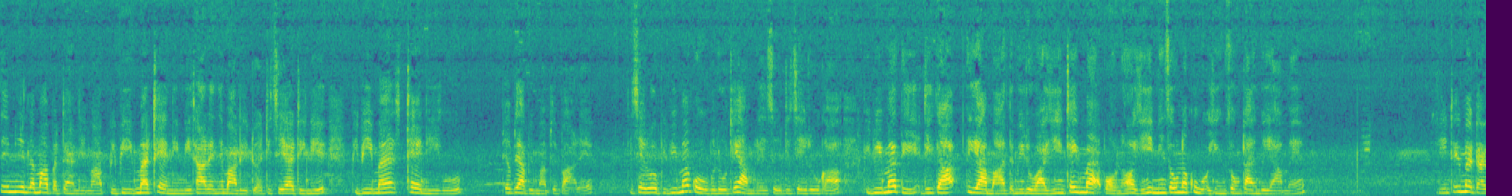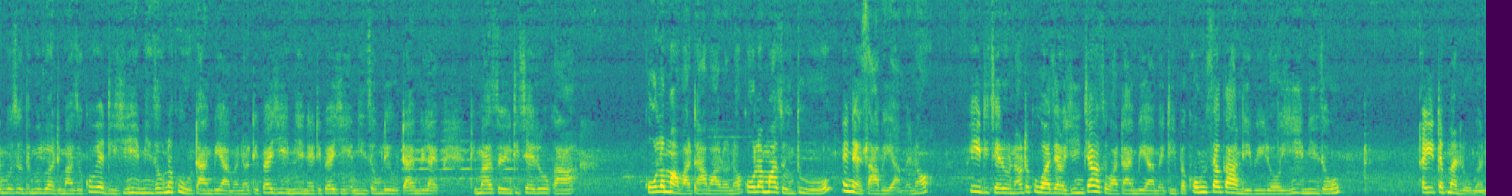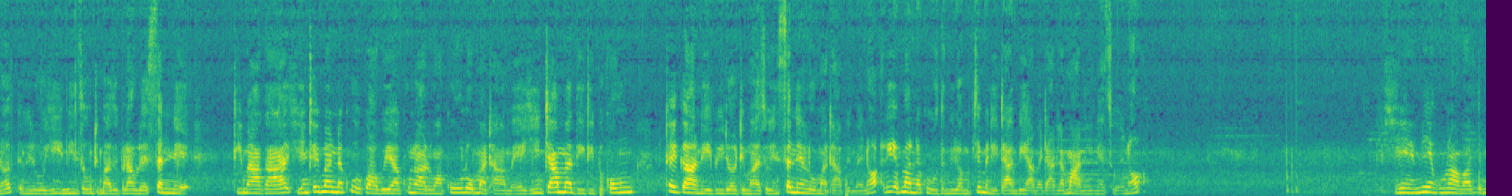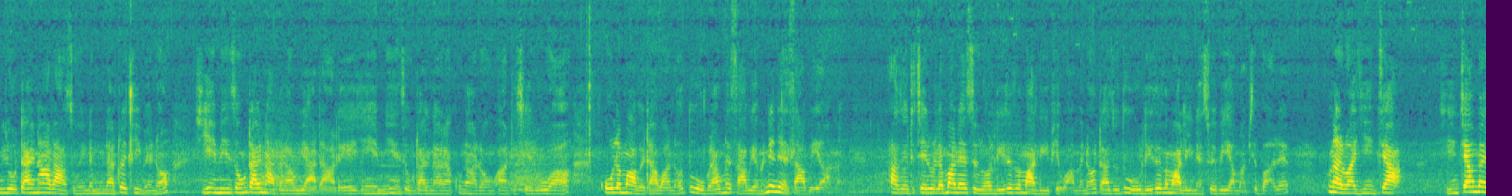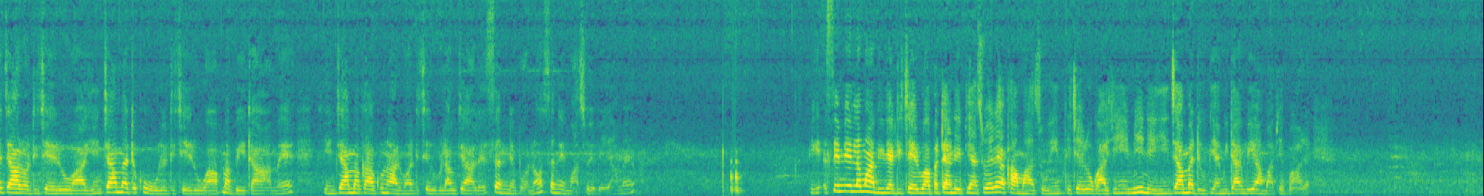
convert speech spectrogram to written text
စင်းမြင့်လက်မပတန်တွေမှာ BB မတ်ထဲ့နေမိထားတဲ့ညီမလေးတွေဒီချေကဒီနေ့ BB မတ်ထဲ့နေကိုပြောပြပေးမှာဖြစ်ပါတယ်ဒီချေတို့ BB မတ်ကိုဘယ်လိုထည့်ရမလဲဆိုဒီချေတို့က BB မတ်ဒီအဓိကသိရမှာသမီးတို့ကရင်ထိတ်မတ်ပေါ့နော်ရင်အမြင့်ဆုံးတစ်ခုကိုအရင်ဆုံးတိုင်းပေးရမယ်ရင်ထိတ်မတ်တိုင်းဖို့ဆိုသမီးတို့ကဒီမှာဆိုကိုယ့်ရဲ့ဒီရင်အမြင့်ဆုံးနှစ်ခုကိုတိုင်းပေးရမယ်နော်ဒီဘက်ရင်အမြင့်နဲ့ဒီဘက်ရင်အမြင့်ဆုံးလေးကိုတိုင်းပေးလိုက်ဒီမှာဆိုရင်ဒီချေတို့က ကိုးလက်မပါထားပါတော့เนาะကိုးလက်မဆိုရင်သူ့ကိုနှစ်နဲ့စားပေးရမယ်เนาะပြီးဒီကျဲတော့နောက်တစ်ခုကကျတော့ရင်ကြဆိုတာတိုင်းပေးရမယ်ဒီပကုံးဆက်ကနေပြီးတော့ရင်အမြင့်ဆုံးအဲ့ဒီတစ်မှတ်လို့မယ်เนาะတမီးတို့ရင်အမြင့်ဆုံးဒီမှာဆိုဘယ်လောက်လဲ7နှစ်ဒီမှာကရင်ထိတ်မှတ်နှစ်ခုအကွာဝေးကခုနကတော့ကိုးလို့မှတ်ထားမယ်ရင်ကြမှတ်ဒီဒီပကုံးထိတ်ကနေပြီးတော့ဒီမှာဆိုရင်7နှစ်လို့မှတ်ထားပေးမယ်เนาะအဲ့ဒီအမှတ်နှစ်ခုကိုတမီးတို့မဖြစ်မနေတိုင်းပေးရမယ်ဒါလက်မနည်းနဲ့ဆိုရင်เนาะ ရင်မြင့်ခုနကပါသမီးတို့တိုင်းနာတာဆိုရင်နမူနာတွက်ကြည့်မယ်နော်ရင်အမြင့်ဆုံးတိုင်းနာဘယ်လောက်ရတာလဲရင်မြင့်ဆုံးတိုင်းနာတာခုနတော့ကဒီချေတို့ကကိုးလက်မပဲထားပါနော်သူ့ကိုဘယ်လောက်နဲ့စားပေးရမလဲနှစ်နဲ့စားပေးရမယ်အဲဆိုဒီချေတို့လက်မနဲ့ဆိုတော့၄ .4 ဖြစ်သွားမယ်နော်ဒါဆိုသူ့ကို၄ .4 နဲ့ဆွဲပေးရမှာဖြစ်ပါတယ်ခုနတော့ရင်ကြရင်ကြမက်ကြတော့ဒီချေတို့ကရင်ကြမက်တစ်ခုကိုလည်းဒီချေတို့ကမှတ်ပေးထားရမယ်ရင်ကြမက်ကခုနကတော့ဒီချေတို့ဘယ်လောက်ကြလဲ7နှစ်ပေါ့နော်7နှစ်မှာဆွဲပေးရမယ် ဒီအစင်းမြင့်လက်မနီးနဲ့ဒီချယ်တို့ကပတန်တွေပြန်ဆွဲတဲ့အခါမှာဆိုရင်ဒီချယ်တို့ကရင်မြင့်နေရင်ကြားမှတ်တူပြန်ပြီးတိုင်းပေးရမှာဖြစ်ပါတယ်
